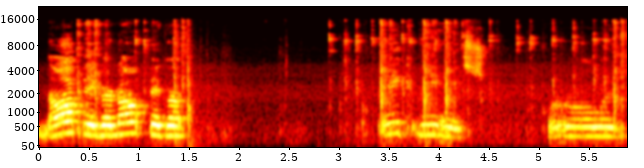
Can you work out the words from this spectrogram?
Not bigger, not bigger. Make me a scrolling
